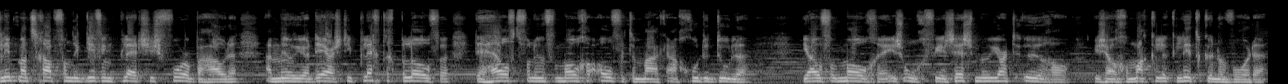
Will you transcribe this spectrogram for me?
lidmaatschap van de Giving Pledge is voorbehouden aan miljardairs die plechtig beloven de helft van hun vermogen over te maken aan goede doelen. Jouw vermogen is ongeveer 6 miljard euro. Je zou gemakkelijk lid kunnen worden.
